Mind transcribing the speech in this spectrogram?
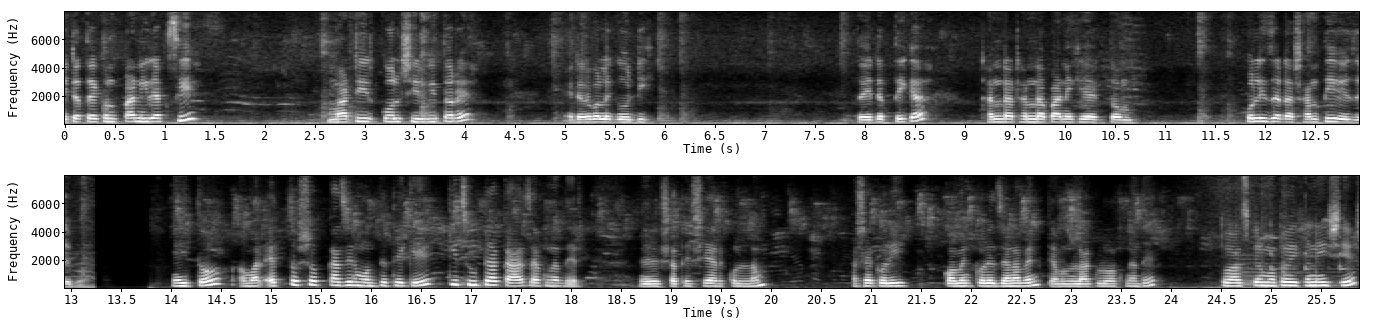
এটাতে এখন পানি রাখছি, মাটির কলসির ভিতরে। এটার বলে গডি। তো এটার থেকে ঠান্ডা ঠান্ডা পানি খেয়ে একদম কলিজাটা শান্তি হয়ে যাবে। এই তো আমার এত সব কাজের মধ্যে থেকে কিছুটা কাজ আপনাদের সাথে শেয়ার করলাম। আশা করি কমেন্ট করে জানাবেন কেমন লাগল আপনাদের। তো আজকের মতো এখানেই শেষ।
